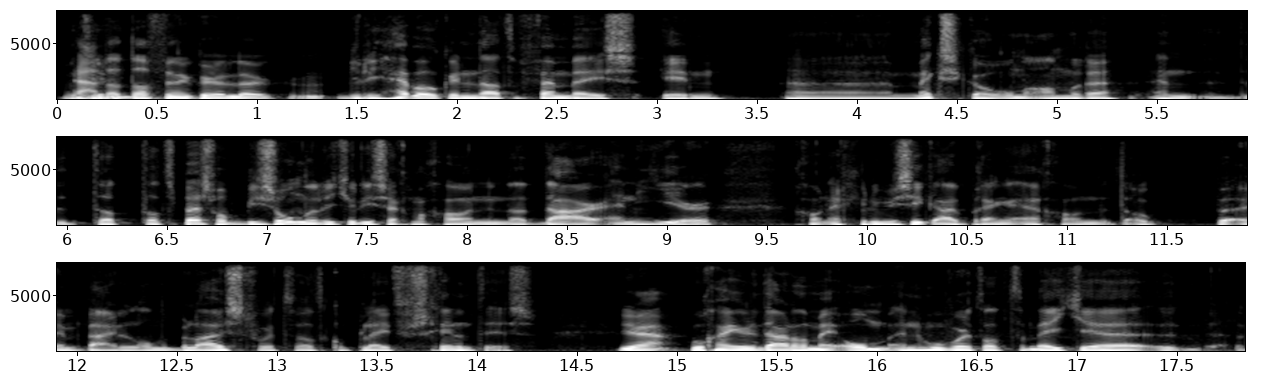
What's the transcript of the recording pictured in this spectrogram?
Ja, jullie, dat, dat vind ik heel leuk. jullie hebben ook inderdaad een fanbase in eh, Mexico onder andere. En dat, dat is best wel bijzonder dat jullie zeg maar gewoon inderdaad daar en hier... gewoon echt jullie muziek uitbrengen... en gewoon het ook in beide landen beluisterd wordt... het compleet verschillend is. Ja, Hoe gaan jullie daar dan mee om? En hoe wordt dat een beetje... eh,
